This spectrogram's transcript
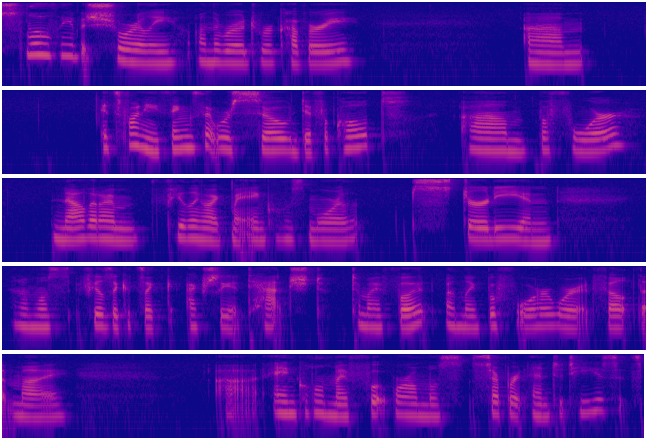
slowly but surely on the road to recovery. Um, it's funny, things that were so difficult um, before, now that I'm feeling like my ankle is more sturdy and and almost feels like it's like actually attached to my foot, unlike before where it felt that my uh, ankle and my foot were almost separate entities. It's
